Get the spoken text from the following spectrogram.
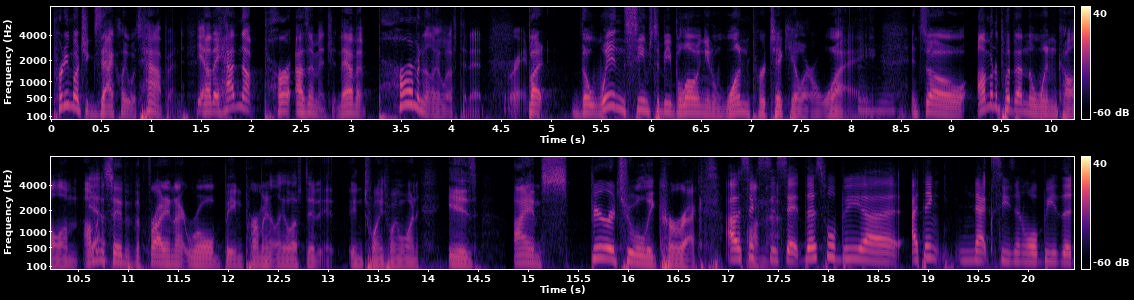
pretty much exactly what's happened Yeah. now they have not per, as i mentioned they haven't permanently lifted it Right. but the wind seems to be blowing in one particular way and so i'm going to put that in the win column i'm Yeah. going to say that the friday night rule being permanently lifted in 2021 is i am spiritually correct I was fixing to say this will be. Uh, I think next season will be the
